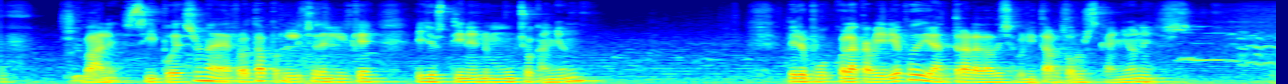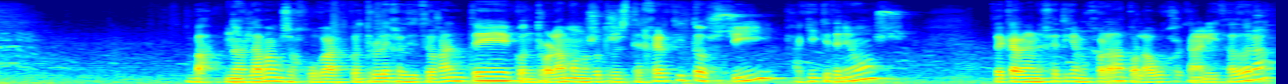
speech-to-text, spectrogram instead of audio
Uf, vale, sí, puede ser una derrota por el hecho de en el que ellos tienen mucho cañón. Pero pues, con la caballería podría entrar a deshabilitar todos los cañones. Va, nos la vamos a jugar. Control de ejército gigante. Controlamos nosotros este ejército. Sí. Aquí que tenemos. Recarga energética mejorada por la aguja canalizadora.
